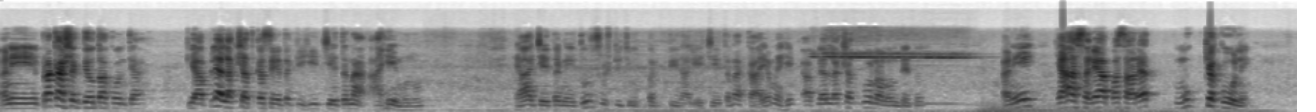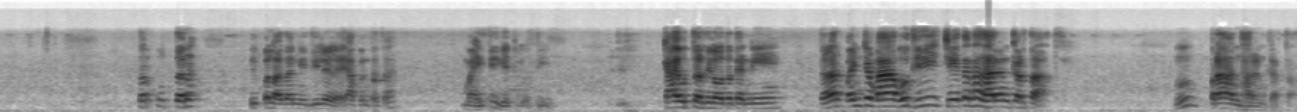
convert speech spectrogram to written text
आणि प्रकाशक देवता कोणत्या? की आपल्या लक्षात कसं येतं की ही चेतना आहे म्हणून? ह्या चेतनेतून सृष्टीची उत्पत्ती झाली. चेतना कायम हे आपल्या लक्षात कोण आणून देतं? आणि ह्या सगळ्या पसाऱ्यात मुख्य कोण आहे? तर उत्तर पिपलादांनी दिलेलं आहे. आपण त्याचा माहिती घेतली होती. काय उत्तर दिलं होतं त्यांनी? तर पंचमहाभूत ही चेतना धारण करतात. प्राण धारण करतात.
